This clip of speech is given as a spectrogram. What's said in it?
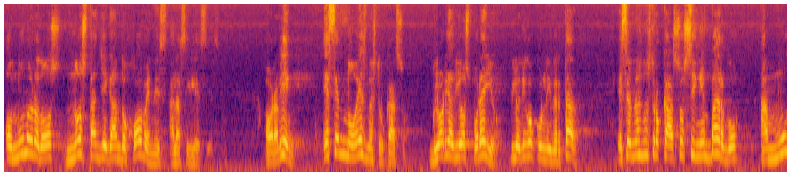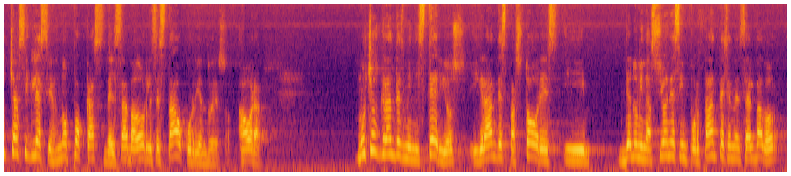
o número dos no están llegando jóvenes a las iglesias. Ahora bien, ese no es nuestro caso. Gloria a Dios por ello. Y lo digo con libertad. Ese no es nuestro caso. Sin embargo, a muchas iglesias, no pocas, del Salvador les está ocurriendo eso. Ahora, muchos grandes ministerios y grandes pastores y denominaciones importantes en El Salvador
